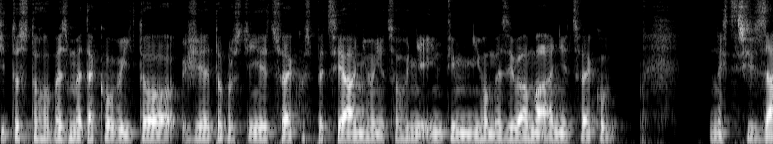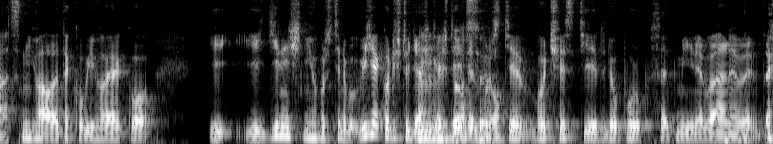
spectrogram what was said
ti to z toho vezme takový to, že je to prostě něco jako speciálního, něco hodně intimního mezi váma a něco jako, nechci říct vzácného, ale takového jako je- jedinečního prostě, nebo víš, jako když to děláš Hmm, každý to den jo. prostě od 6 do půl sedmí, nebo já nevím, tak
